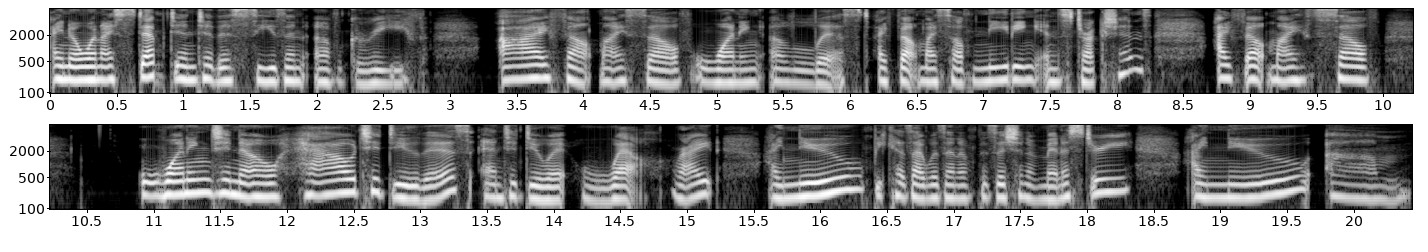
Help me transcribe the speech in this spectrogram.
I know when I stepped into this season of grief, I felt myself wanting a list. I felt myself needing instructions. I felt myself wanting to know how to do this and to do it well, right? I knew because I was in a position of ministry, I knew um,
